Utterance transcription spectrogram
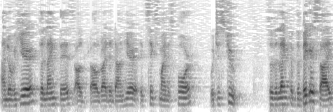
And over here, the length is, I'll, I'll write it down here, it's 6 minus 4, which is 2. So the length of the bigger side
